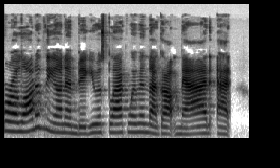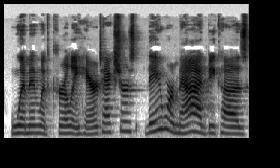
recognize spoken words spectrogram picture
For a lot of the unambiguous black women that got mad at women with curly hair textures, they were mad because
